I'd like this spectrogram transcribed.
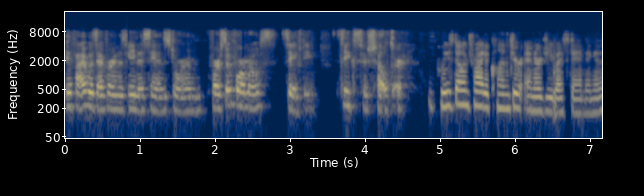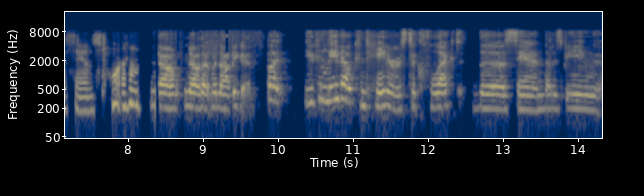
If I was ever in a, in a sandstorm, first and foremost, safety. Seeks to shelter. Please don't try to cleanse your energy by standing in a sandstorm. No, no, that would not be good. But you can leave out containers to collect the sand that is being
